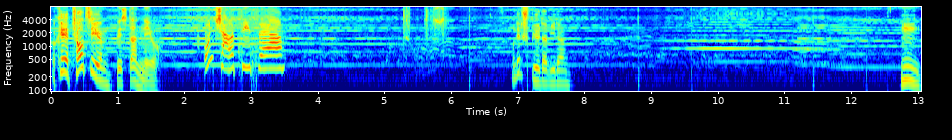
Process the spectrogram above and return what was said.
Okay, ciao, Sie. Bis dann, Neo. Und ciao, Sie, Sir. Und jetzt spielt er wieder. Hm.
